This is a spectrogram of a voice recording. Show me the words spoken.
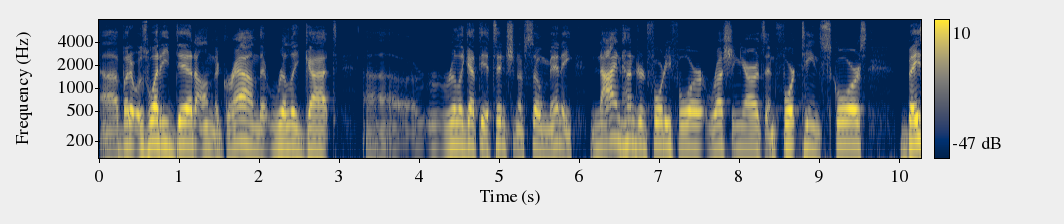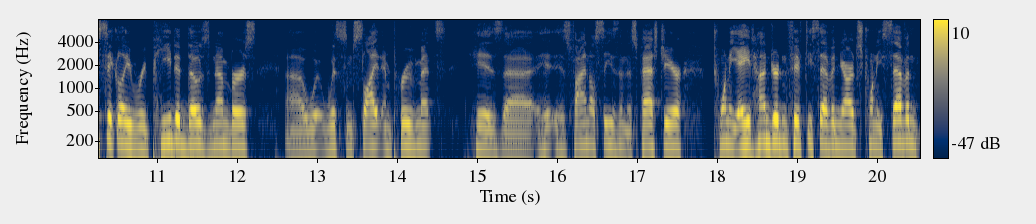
Uh, but it was what he did on the ground that really got really got the attention of so many. 944 rushing yards and 14 scores. Basically repeated those numbers uh, w- with some slight improvements. His uh, his final season this past year, 2,857 yards, 27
